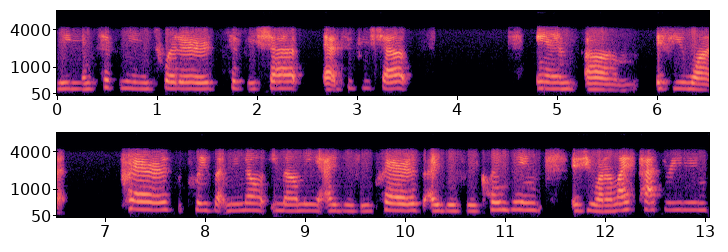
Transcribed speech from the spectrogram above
Medium Tiffany Twitter, Tiffy Shep at Tiffy Shep. And um, if you want prayers, please let me know. Email me. I do free prayers. I do free cleansing. If you want a life path reading,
